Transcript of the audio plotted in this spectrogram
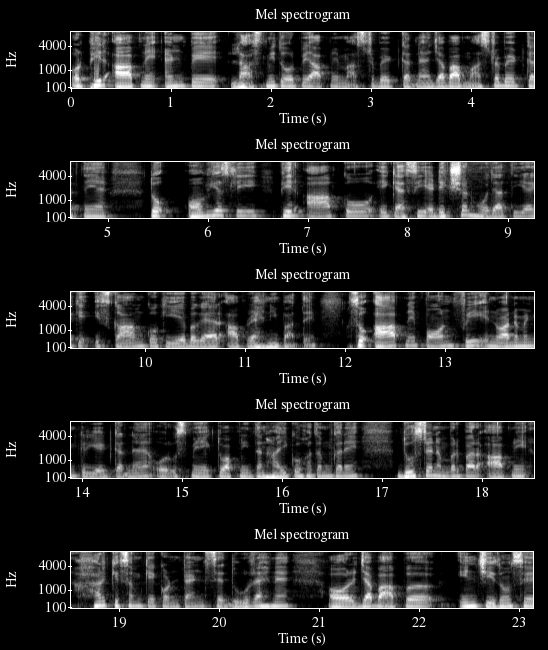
और फिर आपने एंड पे लाजमी तौर पर आपने मास्टरबेट करना है। जब आप मास्टरबेट करते हैं तो ऑब्वियसली फिर आपको एक ऐसी एडिक्शन हो जाती है कि इस काम को किए बगैर आप रह नहीं पाते। सो so, आपने पॉन फ्री इन्वायरमेंट क्रिएट करना है और उसमें एक तो अपनी तन्हाई को ख़त्म करें। दूसरे नंबर पर आपने हर किस्म के कंटेंट से दूर रहना है और जब आप इन चीज़ों से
